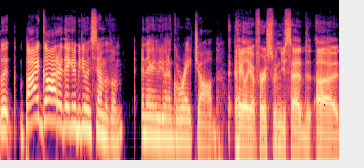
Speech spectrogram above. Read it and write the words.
but by God, are they going to be doing some of them? And they're going to be doing a great job. Haley, at first when you said uh,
